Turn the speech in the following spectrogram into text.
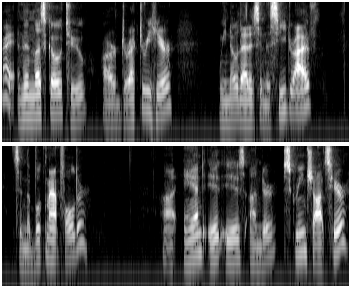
All right, and then let's go to our directory here. We know that it's in the C drive. It's in the bookmap folder. Uh, and it is under screenshots here.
